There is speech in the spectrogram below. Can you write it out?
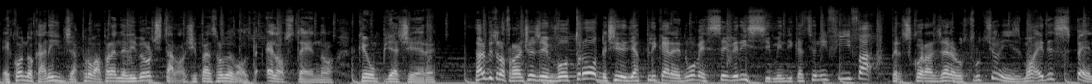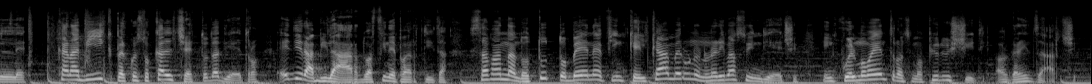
e quando Caniggia prova a prenderli velocità non ci pensano due volte e lo stendono, che è un piacere. L'arbitro francese Vautreau decide di applicare nuove severissime indicazioni FIFA per scoraggiare l'ostruzionismo ed espelle Canabik per questo calcetto da dietro e dirà Bilardo a fine partita. Stava andando tutto bene finché il Camerun non è rimasto in 10 in quel momento non siamo più riusciti a organizzarci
